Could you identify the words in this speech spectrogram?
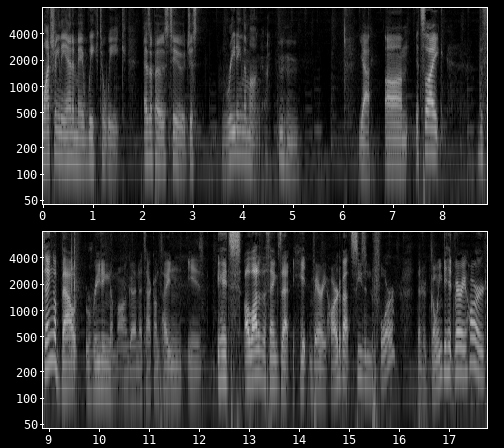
watching the anime week to week as opposed to just reading the manga. Mm-hmm. Yeah. Um, it's like the thing about reading the manga in Attack on Titan is it's a lot of the things that hit very hard about season four that are going to hit very hard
